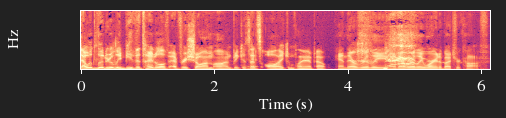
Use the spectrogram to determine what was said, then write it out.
That would literally be the title of every show I'm on because that's all I complain about. And they're really and they're really worried about your cough.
